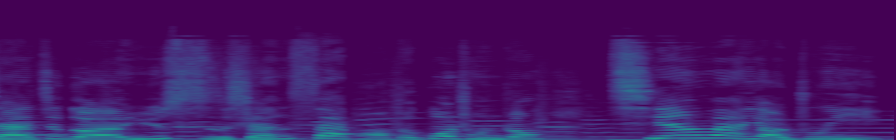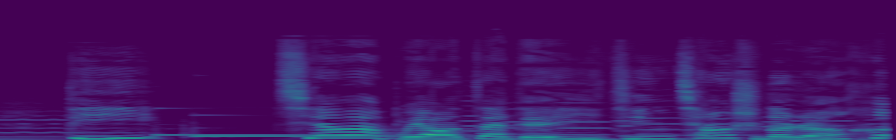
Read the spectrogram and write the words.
在这个与死神赛跑的过程中，千万要注意。第一，千万不要再给已经呛食的人喝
